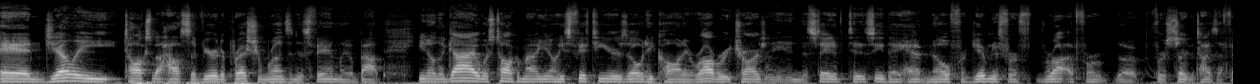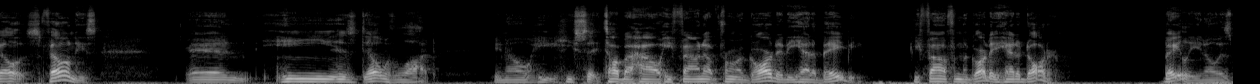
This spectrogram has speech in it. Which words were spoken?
And Jelly talks about how severe depression runs in his family. About you know, the guy was talking about you know he's 15 years old. He caught a robbery charge in the state of Tennessee. They have no forgiveness for for uh, for certain types of felonies, and he has dealt with a lot. You know, he he said talked about how he found out from a guard that he had a baby. He found out from the guard that he had a daughter, Bailey. You know, his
